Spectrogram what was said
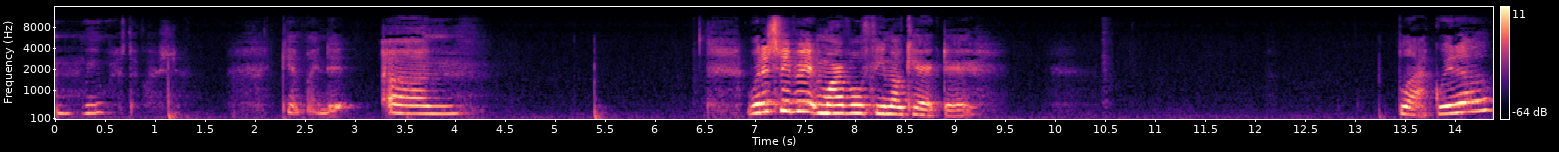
Wait, where's the question? Can't find it. Um. What is favorite Marvel female character? Black Widow?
